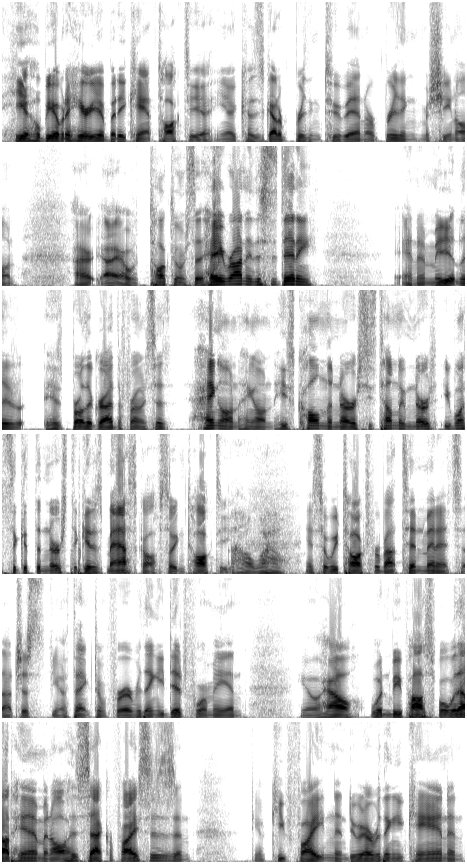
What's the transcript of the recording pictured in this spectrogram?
he he'll be able to hear you, but he can't talk to you, you know, because he's got a breathing tube in or breathing machine on. I I, I talked to him and said, hey Rodney, this is Denny, and immediately his brother grabbed the phone and says. Hang on, hang on. He's calling the nurse. He's telling the nurse he wants to get the nurse to get his mask off so he can talk to you. Oh, wow. And so we talked for about 10 minutes, and I just, you know, thanked him for everything he did for me and, you know, how wouldn't be possible without him and all his sacrifices and, you know, keep fighting and do everything you can. And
